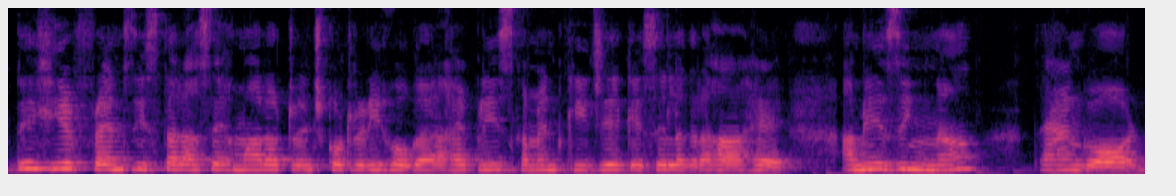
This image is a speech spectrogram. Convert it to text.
देखिए फ्रेंड्स इस तरह से हमारा ट्रेंच कोट रेडी हो गया है. प्लीज़ कमेंट कीजिए कैसे लग रहा है. अमेजिंग ना? थैंक गॉड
